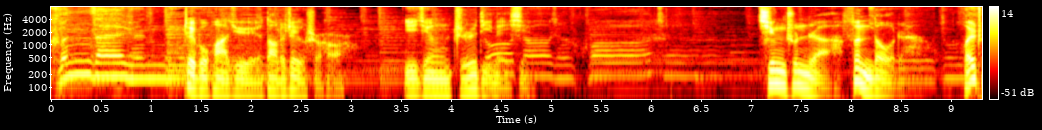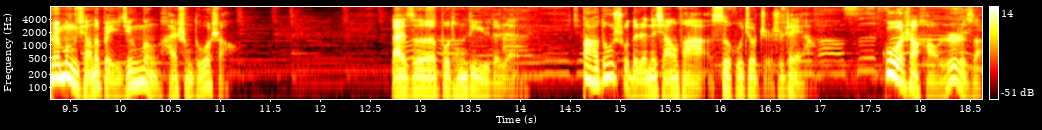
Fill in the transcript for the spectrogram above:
困在原地。这部话剧到了这个时候，已经直抵内心。青春着，奋斗着，怀揣梦想的北京梦还剩多少？来自不同地域的人，大多数的人的想法似乎就只是这样，过上好日子，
